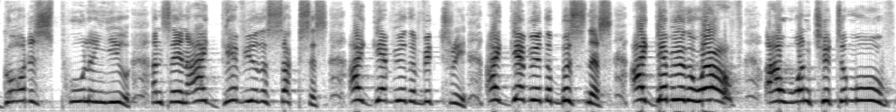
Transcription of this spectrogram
God is pulling you and saying, I gave you the success. I gave you the victory. I gave you the business. I gave you the wealth. I want you to move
